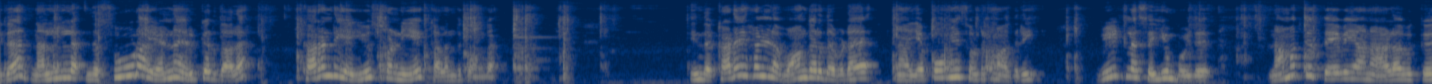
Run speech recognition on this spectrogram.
இதை நல்ல இந்த சூடாக எண்ணெய் இருக்கிறதால கரண்டியை யூஸ் பண்ணியே கலந்துக்கோங்க. இந்த கடைகளில் வாங்கிறத விட நான் எப்போவுமே சொல்கிற மாதிரி வீட்டில் செய்யும்பொழுது நமக்கு தேவையான அளவுக்கு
